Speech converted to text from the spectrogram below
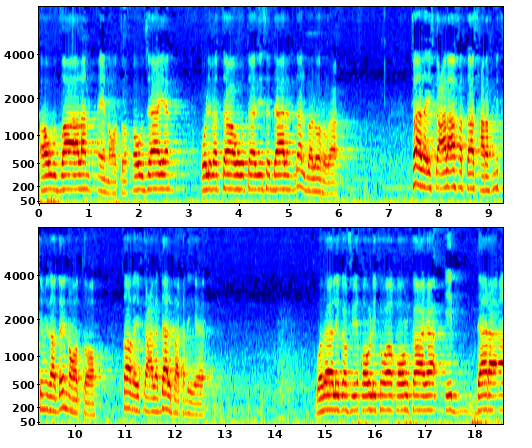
aw daalan ay noqoto aw zaayan quliba taahu taadiisa daalan daal baa loo rogaa fa'da iftacala afartaas xaraf mid ka mida hadday noqoto taada iftacala daal baa ka dhigee wadalika fii qowlika waa qowlkaaga id dara'a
